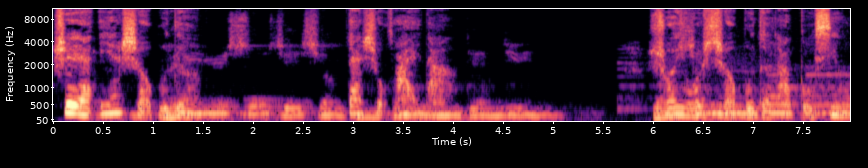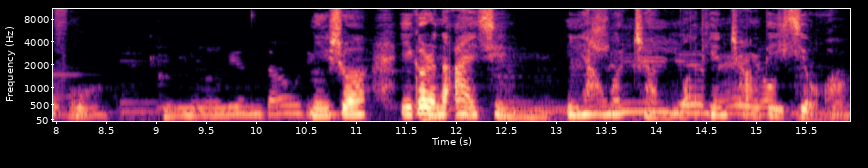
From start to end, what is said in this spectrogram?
虽然依然舍不得，但是我爱他，所以我舍不得他不幸福。你说一个人的爱情，你让我怎么天长地久啊？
